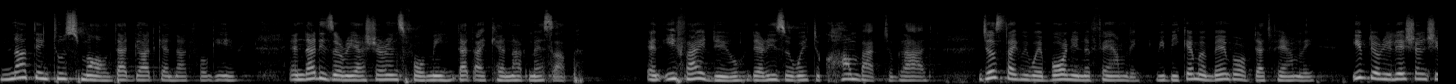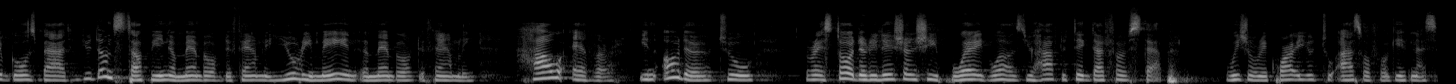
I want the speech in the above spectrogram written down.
nothing too small that God cannot forgive. And that is a reassurance for me that I cannot mess up. And if I do, there is a way to come back to God. Just like we were born in a family, we became a member of that family. If the relationship goes bad, you don't stop being a member of the family, you remain a member of the family. However, in order to restore the relationship where it was, you have to take that first step, which will require you to ask for forgiveness.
